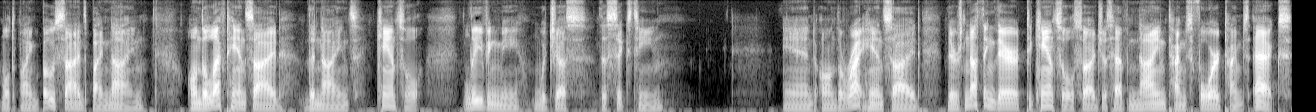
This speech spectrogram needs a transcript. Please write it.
Multiplying both sides by 9. On the left-hand side, the 9's cancel, leaving me with just the 16. And on the right hand side, there's nothing there to cancel, so I just have 9 times 4 times x.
